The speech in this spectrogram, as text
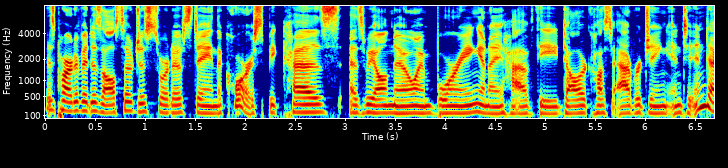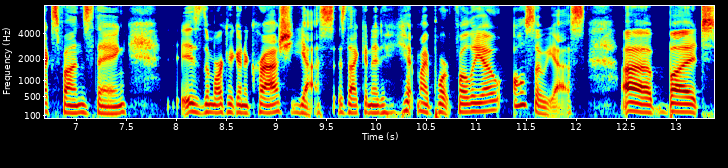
is part of it is also just sort of staying the course because as we all know i'm boring and i have the dollar cost averaging into index funds thing is the market going to crash? Yes. Is that going to hit my portfolio? Also yes. Uh, but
